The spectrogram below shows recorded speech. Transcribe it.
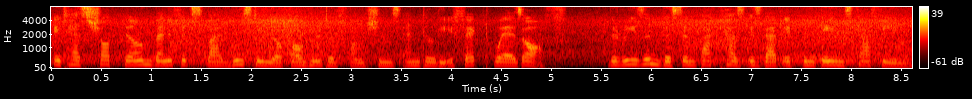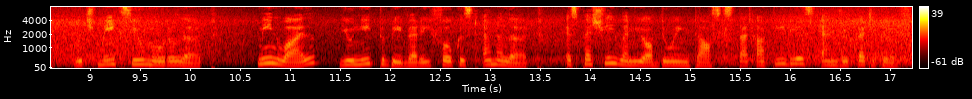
It has short term benefits by boosting your cognitive functions until the effect wears off. The reason this impact has is that it contains caffeine, which makes you more alert. Meanwhile, you need to be very focused and alert, especially when you're doing tasks that are tedious and repetitive.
